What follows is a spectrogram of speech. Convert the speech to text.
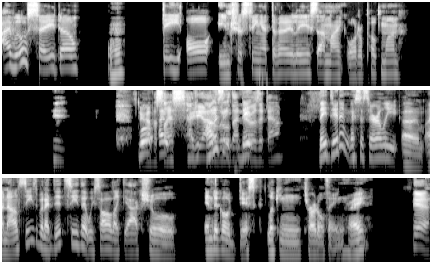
I will say though, Uh-huh. they are interesting at the very least, unlike older Pokemon. Do you Well, have a I- slice idea honestly, how little that they- narrows it down? they didn't necessarily um, announce these, but I did see that we saw like the actual indigo disc looking turtle thing, right? Yeah.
